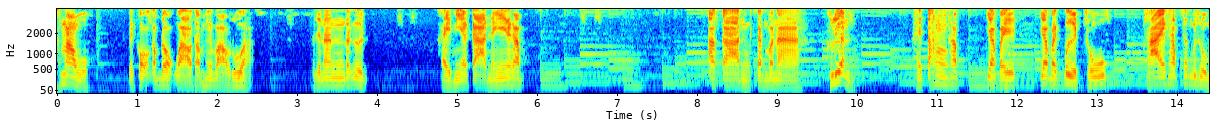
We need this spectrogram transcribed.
ขมเมาไปเกาะกับดอกวาวทำให้วาวรั่ว เพราะฉะนั้นถ้าเกิดใครมีอาการอย่างนี้นะครับ อาการกันวนาเคลื่อนให้ตั้งครับ อย่าไป อย่าไปเปิดโชคใช้ครับท่านผู้ชม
